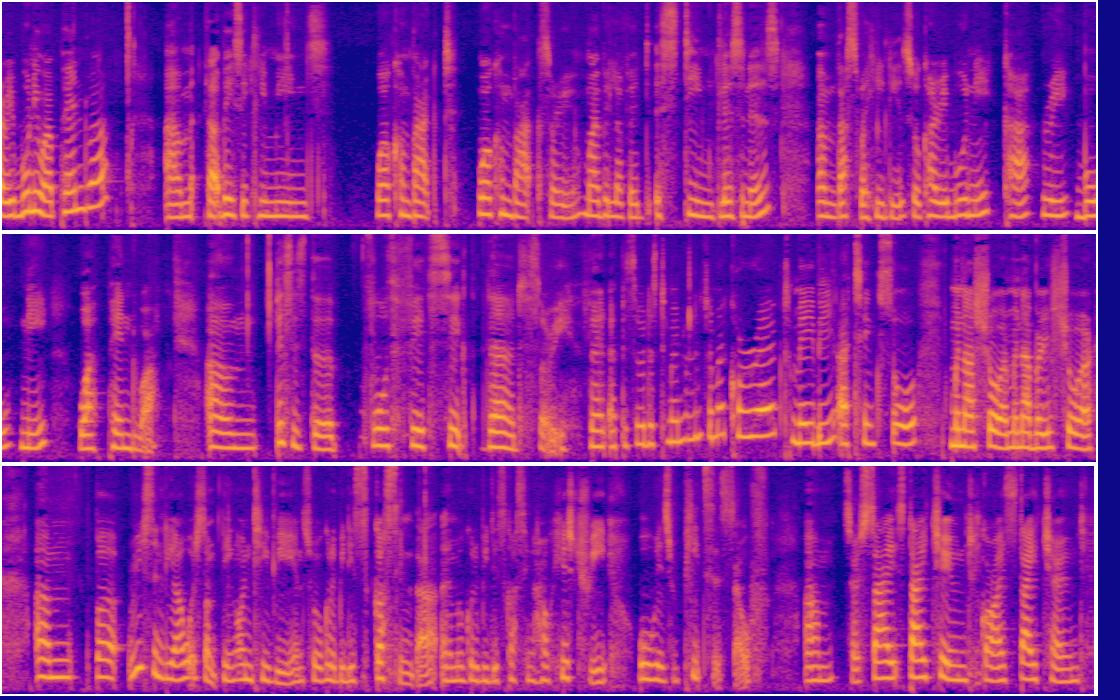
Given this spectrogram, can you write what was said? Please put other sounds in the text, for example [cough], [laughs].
karibuni wapendwa. Um, that basically means welcome back. T- welcome back. Sorry, my beloved esteemed listeners. Um, that's Swahili. So karibuni, karibuni wapendwa. Um, this is the fourth, fifth, sixth, third. Sorry, third episode. As to my knowledge, am I correct? Maybe I think so. I'm not sure. I'm not very sure. Um, but recently I watched something on TV, and so we're going to be discussing that, and we're going to be discussing how history always repeats itself. Um, so stay, stay tuned, guys. Stay tuned.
